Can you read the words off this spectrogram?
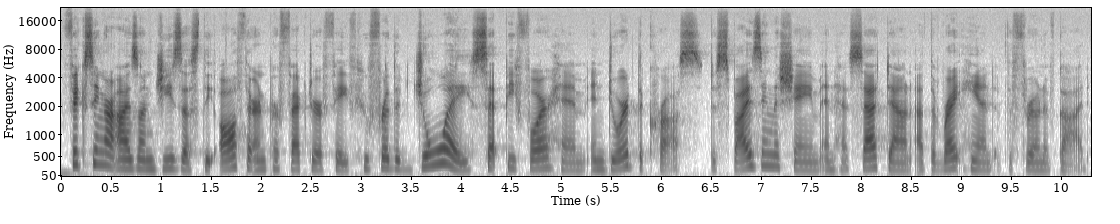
fixing our eyes on Jesus, the author and perfecter of faith, who for the joy set before him endured the cross, despising the shame, and has sat down at the right hand of the throne of God.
